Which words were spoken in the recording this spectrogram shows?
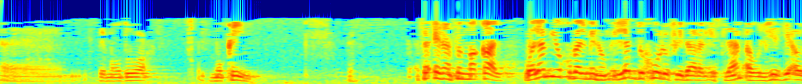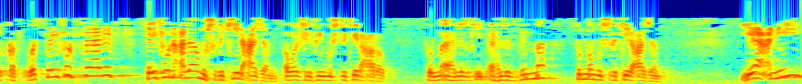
آه، بموضوع المقيم. فإذا ثم قال ولم يقبل منهم إلا الدخول في دار الإسلام أو الجزية أو القتل. والسيف الثالث سيف على مشركي العجم. أول شيء في مشركي العرب ثم أهل أهل الذمة ثم مشركي العجم. يعني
